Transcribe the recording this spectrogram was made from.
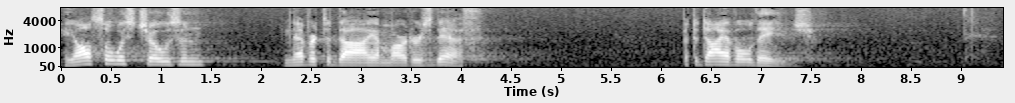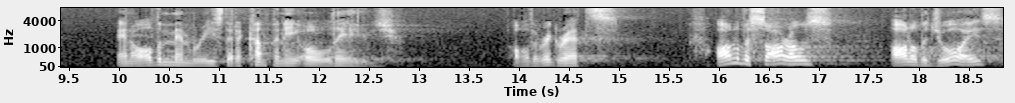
He also was chosen never to die a martyr's death, but to die of old age and all the memories that accompany old age all the regrets, all of the sorrows, all of the joys,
